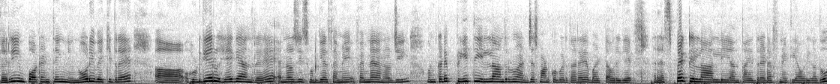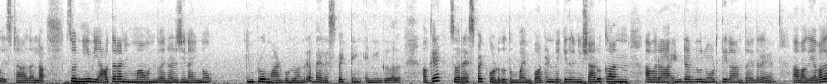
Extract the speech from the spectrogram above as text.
very important thing ನೀವು ನೋಡಿ ಬೇಕಿದ್ರೆ ಹುಡುಗಿಯರು ಹೇಗೆ ಅಂದರೆ ಎನರ್ಜೀಸ್ ಹುಡುಗಿಯರ್ ಫೆಮಿ ಫೆಮಿನೈನ್ ಎನರ್ಜಿ ಒಂದು ಕಡೆ ಪ್ರೀತಿ ಇಲ್ಲ ಅಂದ್ರೂ ಅಡ್ಜಸ್ಟ್ ಮಾಡ್ಕೊಬಿಡ್ತಾರೆ ಬಟ್ ಅವರಿಗೆ ರೆಸ್ಪೆಕ್ಟ್ ಇಲ್ಲ ಅಲ್ಲಿ ಅಂತ ಇದ್ದರೆ ಡೆಫಿನೆಟ್ಲಿ ಅವ್ರಿಗೆ ಅದು ಇಷ್ಟ ಆಗಲ್ಲ. ಸೊ ನೀವು ಯಾವ ಥರ ನಿಮ್ಮ ಒಂದು ಎನರ್ಜಿನ ಇನ್ನೂ ಇಂಪ್ರೂವ್ ಮಾಡಬಹುದು ಅಂದರೆ by respecting any girl okay so respect ಕೊಡೋದು ತುಂಬ ಇಂಪಾರ್ಟೆಂಟ್ ಬೇಕಿದ್ರೆ ನೀವು ಶಾರುಖ್ ಖಾನ್ ಅವರ ಇಂಟರ್ವ್ಯೂ ನೋಡ್ತೀರಾ ಅಂತ ಇದ್ದರೆ ಅವಾಗ ಯಾವಾಗ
